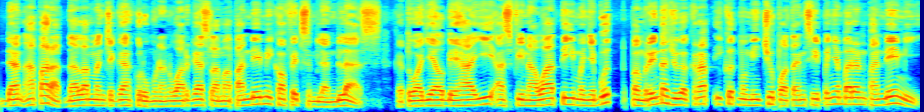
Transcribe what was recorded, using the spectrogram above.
dan aparat dalam mencegah kerumunan warga selama pandemi COVID-19. Ketua YLBHI Asfinawati menyebut pemerintah juga kerap ikut memicu potensi penyebaran pandemi.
